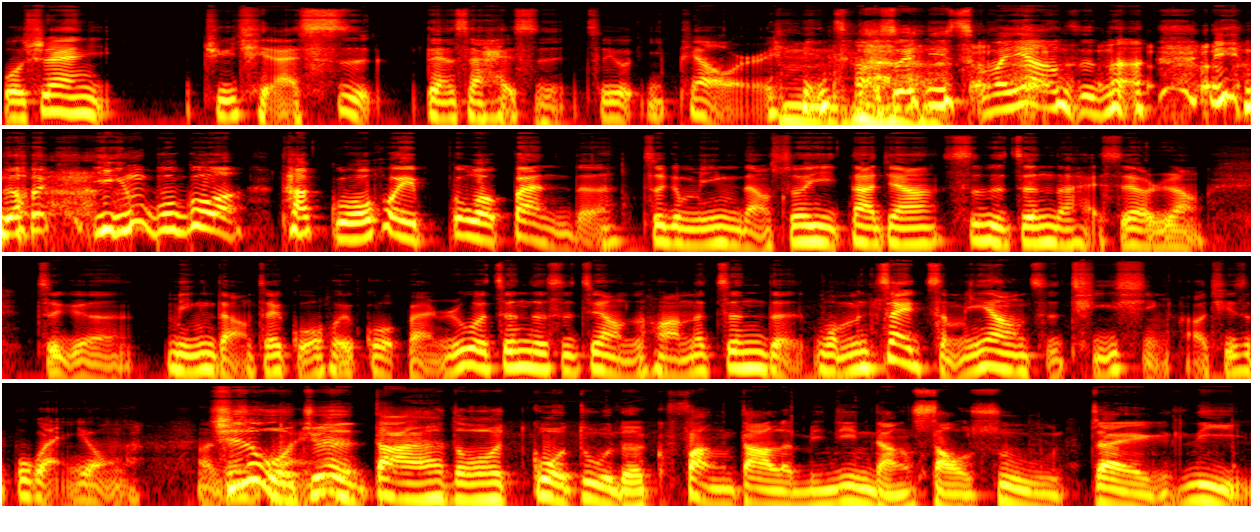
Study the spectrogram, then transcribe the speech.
我虽然举起来四个。但是还是只有一票而已，嗯、所以你怎么样子呢？你都赢不过他国会过半的这个民进党，所以大家是不是真的还是要让这个民进党在国会过半？如果真的是这样的话，那真的我们再怎么样子提醒啊，其实不管用了。其实我觉得大家都过度的放大了民进党少数在立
